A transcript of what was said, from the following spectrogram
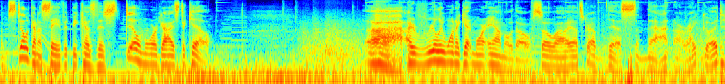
I'm still gonna save it because there's still more guys to kill. Ah, I really want to get more ammo, though, so uh, let's grab this and that. Alright, good.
